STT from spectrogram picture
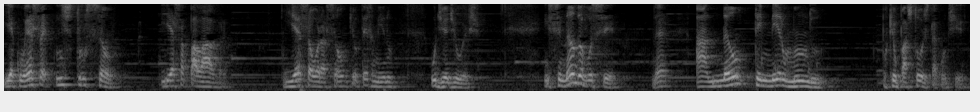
E é com essa instrução e essa palavra e essa oração que eu termino o dia de hoje, ensinando a você, né, a não temer o mundo, porque o pastor está contigo.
